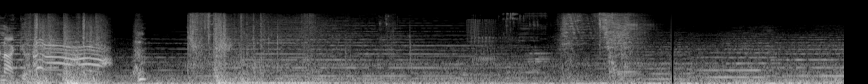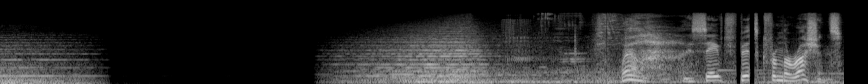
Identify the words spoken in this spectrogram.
You're not good. Well, I saved Fisk from the Russians.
